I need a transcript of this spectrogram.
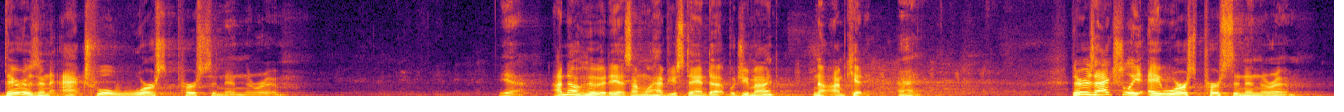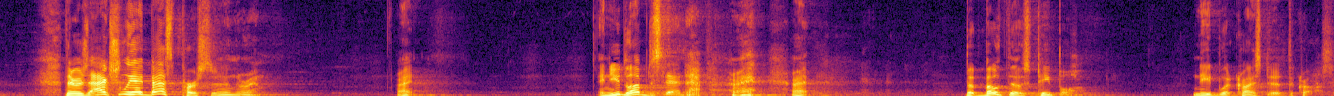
there is an actual worst person in the room. Yeah, I know who it is. I'm to have you stand up. Would you mind? No, I'm kidding. All right. There is actually a worse person in the room. There is actually a best person in the room. Right? And you'd love to stand up, right? Right. But both those people need what Christ did at the cross.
